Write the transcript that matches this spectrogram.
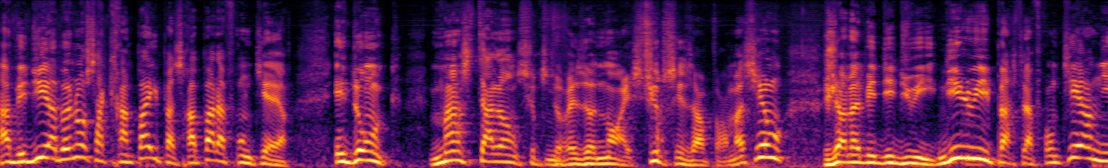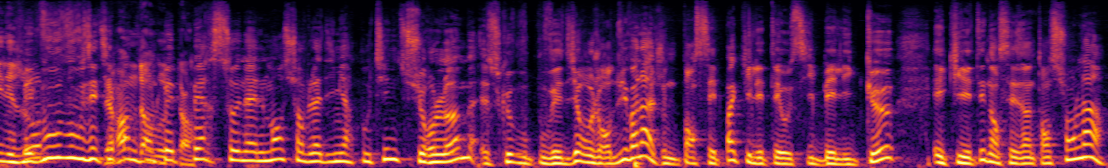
avaient dit ah ben non ça craint pas, il passera pas la frontière. Et donc m'installant sur ce raisonnement et sur ces informations, j'en avais déduit ni lui il passe la frontière ni les Mais autres. vous, vous vous étiez pas rentrent dans trompé personnellement sur Vladimir Poutine, sur l'homme. Est-ce que vous pouvez dire aujourd'hui, voilà, je ne pensais pas qu'il était aussi belliqueux et qu'il était dans ces intentions-là?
